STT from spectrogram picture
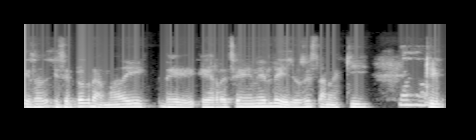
esa- ese programa de, de RCN, el de ellos están aquí, Ajá. que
